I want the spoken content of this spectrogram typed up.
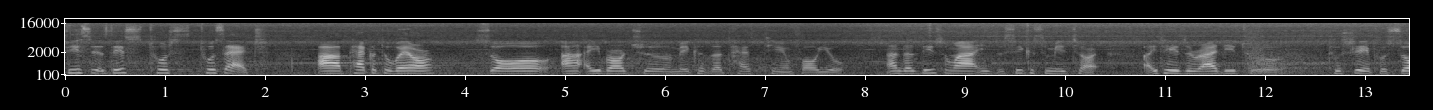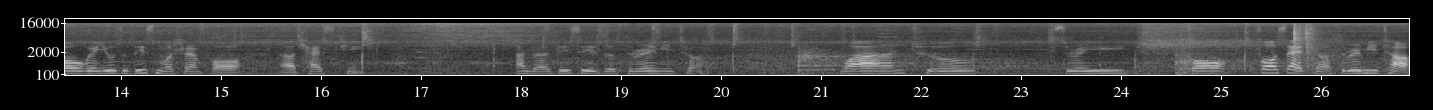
this this two two set are packed well, so I'm able to make the testing for you. And this one is six meter. It is ready to to ship, so we use this machine for uh, testing. And uh, this is three meter. One, two, three, four, four sets, uh, three meter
